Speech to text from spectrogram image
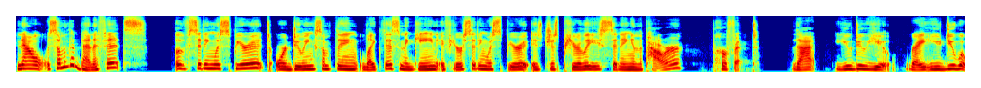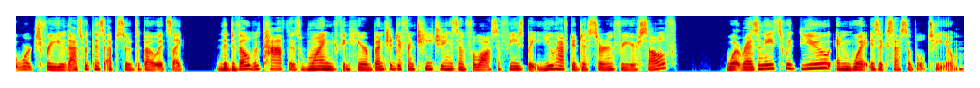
Now, some of the benefits of sitting with spirit or doing something like this, and again, if you're sitting with spirit is just purely sitting in the power, perfect. That you do you, right? You do what works for you. That's what this episode's about. It's like the development path is one, you can hear a bunch of different teachings and philosophies, but you have to discern for yourself what resonates with you and what is accessible to you.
